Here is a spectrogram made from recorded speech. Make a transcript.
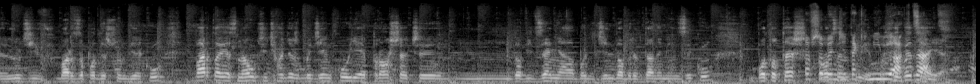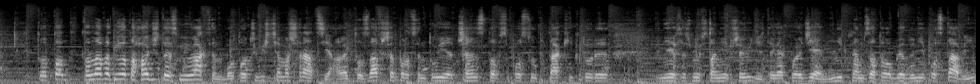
y, ludzi w bardzo podeszłym wieku. Warto jest nauczyć chociażby dziękuję, proszę, czy mm, do widzenia, bądź dzień dobry w danym języku, bo to też Zawsze będzie procentuje, taki miły to się akcent. wydaje. To, to, to nawet nie o to chodzi, to jest miły akcent, bo to oczywiście masz rację, ale to zawsze procentuje często w sposób taki, który nie jesteśmy w stanie przewidzieć. Tak jak powiedziałem, nikt nam za to obiadu nie postawi,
